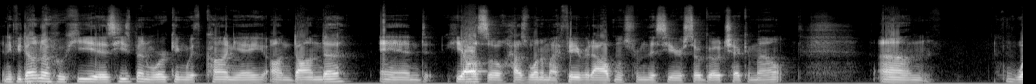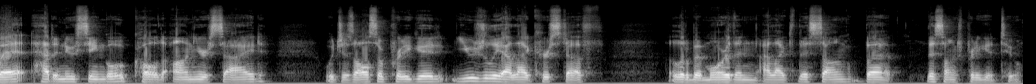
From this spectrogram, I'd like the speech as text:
And if you don't know who he is, he's been working with Kanye on Donda, and he also has one of my favorite albums from this year, so go check him out. Um, Wet had a new single called On Your Side, which is also pretty good. Usually I like her stuff a little bit more than I liked this song, but this song's pretty good too.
